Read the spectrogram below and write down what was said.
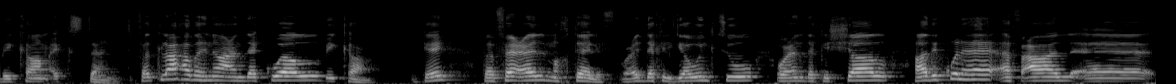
become extinct فتلاحظ هنا عندك will become okay? ففعل مختلف. وعندك ال going to وعندك ال shall هذه كلها أفعال آه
